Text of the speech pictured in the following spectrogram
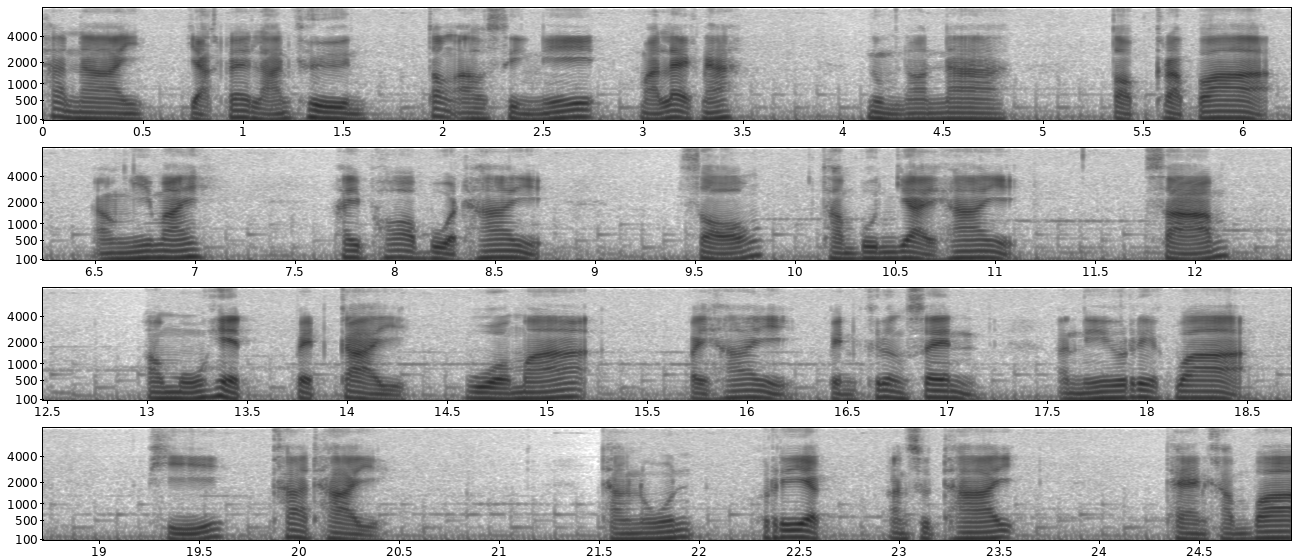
ถ้านายอยากได้หลานคืน ต้องเอาสิ่งนี้มาแลกนะ หนุ่มนอนนา ตอบกลับว่า เอางี้ไหม ให้พ่อบวชให้ 2. ทำบุญใหญ่ให้ 3. เอาหมูเห็ด เป็ดไก่ วัวม้า ไปให้เป็นเครื่องเส้น อันนี้เรียกว่า ผีฆ่าไทย ทางนู้นเรียก อันสุดท้าย แทนคำว่า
